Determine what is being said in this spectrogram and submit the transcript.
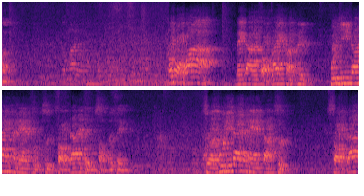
ครับ เขาบอกว่าในการสอบไล่ครั้งหนึ่ง ผู้ที่ได้คะแนนสูงสุดสอบได้72เปอร์เซ็นต์ส่วนผู้ที่ได้คะแนนต่ำสุดสอบได้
